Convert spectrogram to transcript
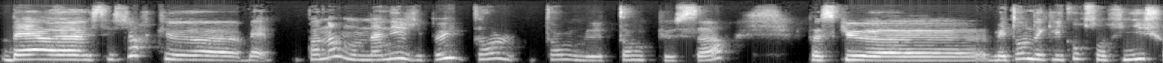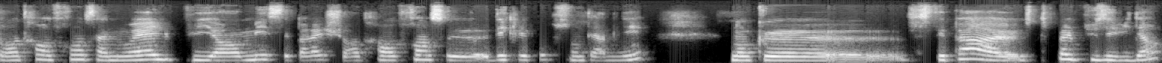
Ben, euh, c'est sûr que euh, ben, pendant mon année, j'ai pas eu tant, tant, le temps que ça. Parce que, mettons, dès que les cours sont finis, je suis rentrée en France à Noël. Puis en mai, c'est pareil, je suis rentrée en France dès que les cours sont terminés. Donc, euh, c'était pas, pas le plus évident.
